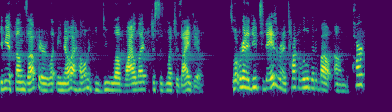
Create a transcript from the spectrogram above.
Give me a thumbs up or let me know at home if you do love wildlife just as much as I do. So what we're going to do today is we're going to talk a little bit about um, the park,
